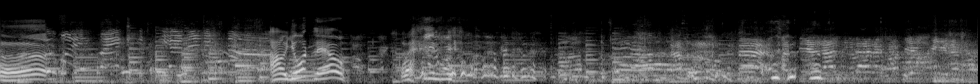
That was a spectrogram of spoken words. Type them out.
เออ เอายุทธเร็วแวะกินเบียร์ ครับเปลี่ยนร้านนี้ได้นะครับเปลี่ยนฟรีนะครับ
